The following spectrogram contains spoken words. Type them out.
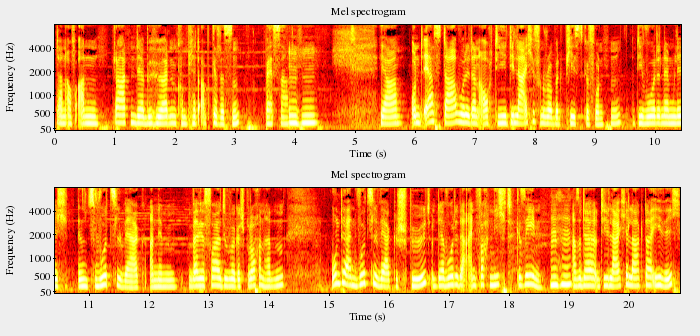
dann auf Anraten der Behörden komplett abgerissen. Besser. Mhm. Ja, und erst da wurde dann auch die, die Leiche von Robert Peast gefunden. Die wurde nämlich ins Wurzelwerk an dem, weil wir vorher drüber gesprochen hatten, unter ein Wurzelwerk gespült und der wurde da einfach nicht gesehen. Also der, die Leiche lag da ewig.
